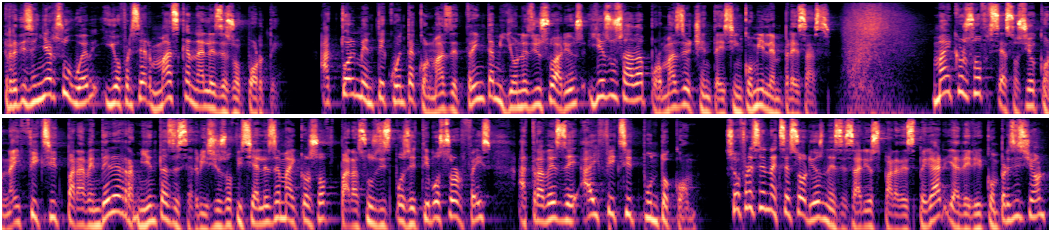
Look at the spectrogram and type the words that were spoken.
rediseñar su web y ofrecer más canales de soporte. Actualmente cuenta con más de 30 millones de usuarios y es usada por más de 85 mil empresas. Microsoft se asoció con iFixit para vender herramientas de servicios oficiales de Microsoft para sus dispositivos Surface a través de iFixit.com. Se ofrecen accesorios necesarios para despegar y adherir con precisión,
